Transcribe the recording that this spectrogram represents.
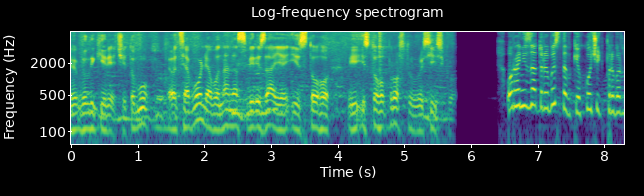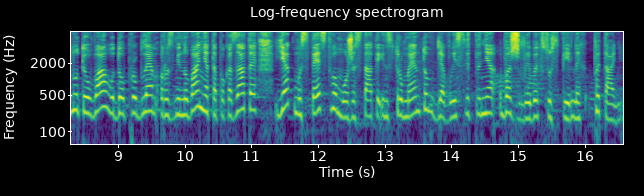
е, великі речі. Тому е, ця воля вона нас вирізає із того, із того простору російського. Організатори виставки хочуть привернути увагу до проблем розмінування та показати, як мистецтво може стати інструментом для висвітлення важливих суспільних питань.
